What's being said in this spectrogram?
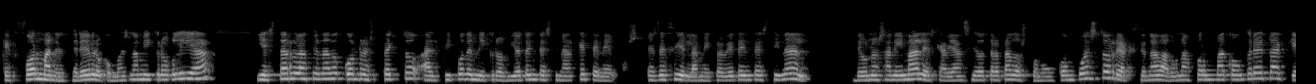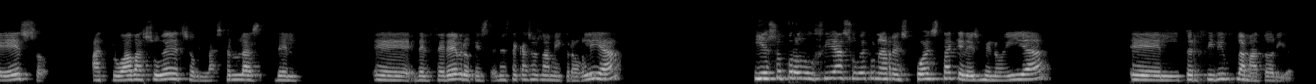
que forman el cerebro, como es la microglía, y está relacionado con respecto al tipo de microbiota intestinal que tenemos. Es decir, la microbiota intestinal de unos animales que habían sido tratados con un compuesto reaccionaba de una forma concreta que eso actuaba a su vez sobre las células del, eh, del cerebro, que en este caso es la microglía, y eso producía a su vez una respuesta que disminuía el perfil inflamatorio.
